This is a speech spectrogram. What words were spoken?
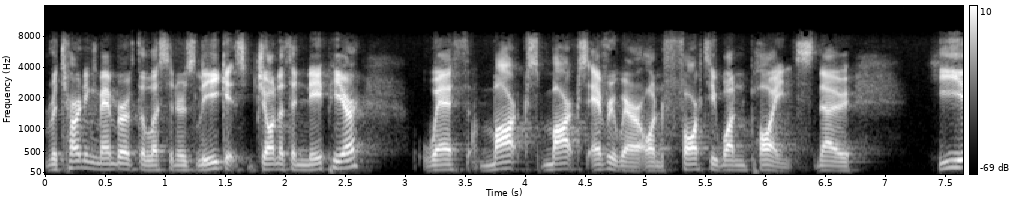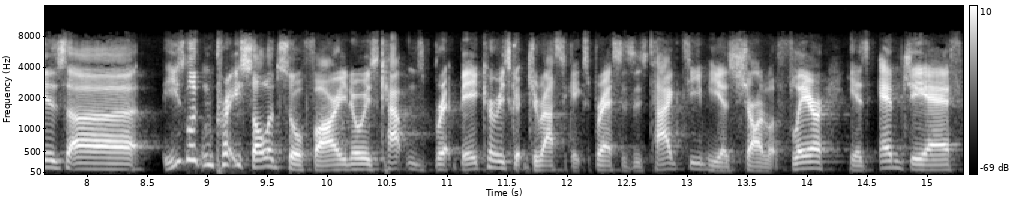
returning member of the Listeners League, it's Jonathan Napier with marks marks everywhere on 41 points. Now he is uh he's looking pretty solid so far. You know, his captain's Britt Baker. He's got Jurassic Express as his tag team. He has Charlotte Flair. He has MJF,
